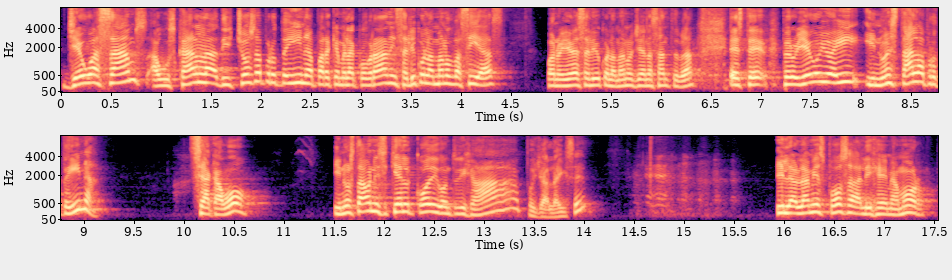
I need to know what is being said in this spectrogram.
llego a Sam's a buscar la dichosa proteína para que me la cobraran y salí con las manos vacías. Bueno, ya había salido con las manos llenas antes, ¿verdad? Este, pero llego yo ahí y no está la proteína. Se acabó. Y no estaba ni siquiera el código. Entonces dije, ah, pues ya la hice. Y le hablé a mi esposa, le dije, mi amor,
